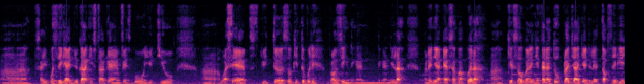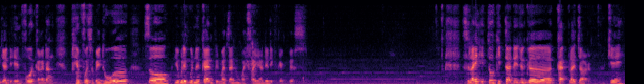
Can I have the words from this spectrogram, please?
uh, saya pun sendiri ada juga Instagram, Facebook, YouTube uh, WhatsApp, Twitter. So kita boleh browsing dengan dengan ni lah. Maknanya apps apa-apa lah. Uh, Okay so maknanya kadang tu pelajar dia ada laptop sendiri, dia ada handphone. Kadang-kadang handphone sampai dua. So you boleh gunakan perkhidmatan wifi yang ada di kampus. Selain itu kita ada juga kad pelajar. Okay,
